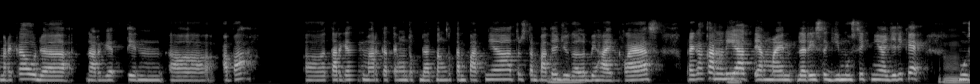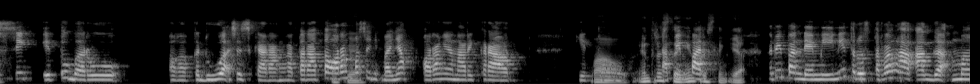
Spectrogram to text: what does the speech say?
mereka udah nargetin uh, apa uh, target market yang untuk datang ke tempatnya, terus tempatnya hmm. juga lebih high class. Mereka akan ya. lihat yang main dari segi musiknya. Jadi kayak hmm. musik itu baru uh, kedua sih sekarang. Rata-rata okay. orang pasti banyak orang yang narik crowd gitu. Wow, interesting, tapi, interesting. Yeah. Tapi pandemi ini terus terang agak me,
